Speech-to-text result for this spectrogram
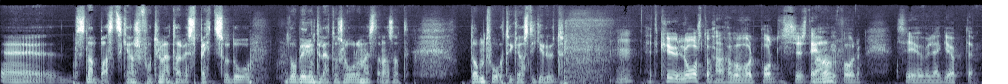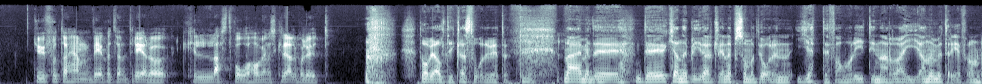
eh, snabbast kanske får till och med ta över spets och då, då blir det inte lätt att slå de hästarna så att de två tycker jag sticker ut. Mm. Ett kul lås då kanske på vårt poddsystem. Ja. Vi får se hur vi lägger upp det. Du får ta hem V753 då, klass 2. Har vi en skräll på lut? Då har vi alltid klass 2, det vet du. Mm. Nej, men det, det, kan det bli verkligen eftersom att vi har en jättefavorit i Naraya nummer 3 från,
